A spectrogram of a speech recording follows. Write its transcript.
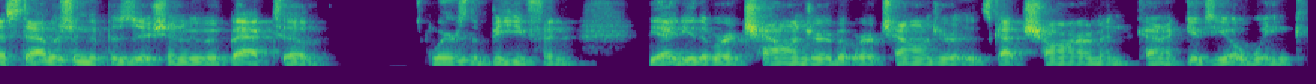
establishing the position. We went back to where's the beef and the idea that we're a challenger, but we're a challenger that's got charm and kind of gives you a wink.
